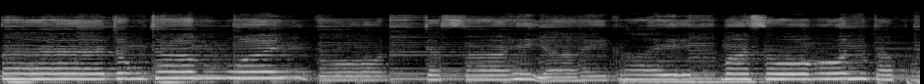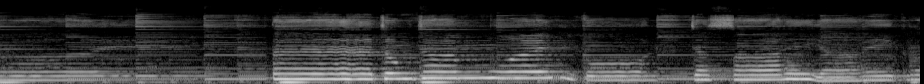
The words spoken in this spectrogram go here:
แต่จงจำไว้ก่อนจะสายอย่าให้ใคร มาสนตะภายแต่จงจำไว้ก่อนจะสายอย่าให้ใคร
